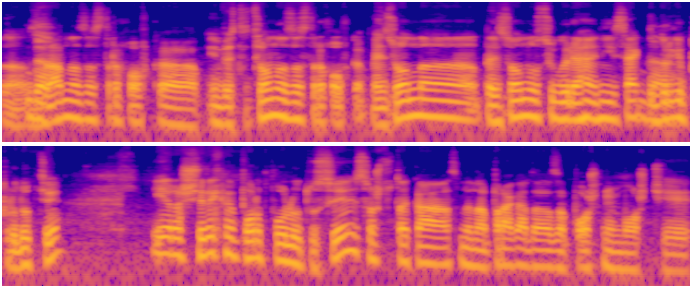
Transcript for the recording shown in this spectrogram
да. здравна застраховка, инвестиционна застраховка, пенсионна, пенсионно осигуряване и всякакви Да. други продукти. И разширихме портфолиото си. Също така сме на прага да започнем още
